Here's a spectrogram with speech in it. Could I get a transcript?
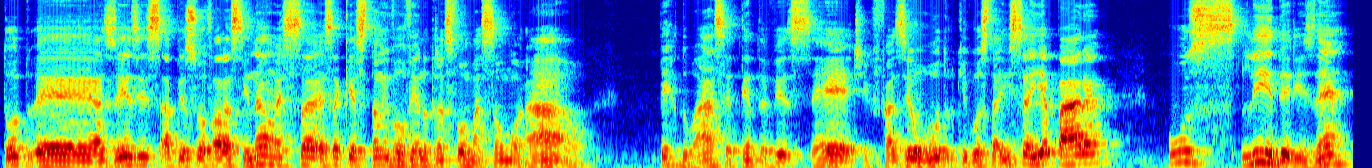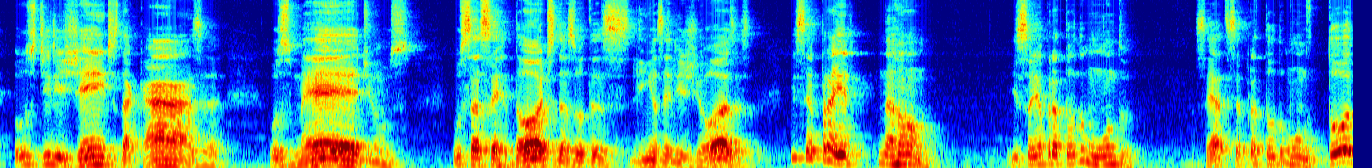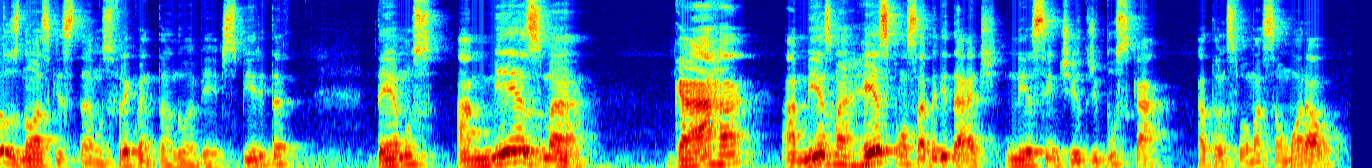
todo, é, às vezes a pessoa fala assim, não, essa, essa questão envolvendo transformação moral, perdoar 70 vezes 7, fazer o outro que gostaria, isso aí é para os líderes, né? Os dirigentes da casa, os médiums, os sacerdotes das outras linhas religiosas. Isso é para ele. Não. Isso aí é para todo mundo. Certo? Isso é para todo mundo. Todos nós que estamos frequentando o ambiente espírita, temos a mesma garra, a mesma responsabilidade nesse sentido de buscar a transformação moral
